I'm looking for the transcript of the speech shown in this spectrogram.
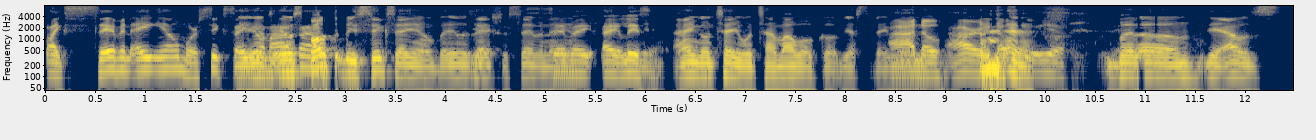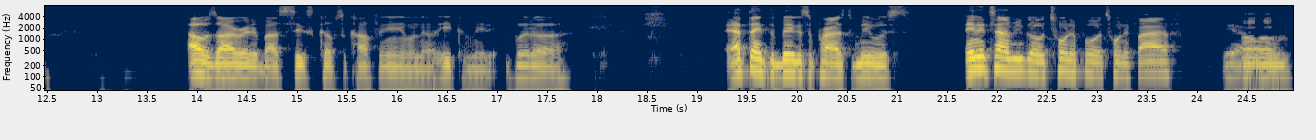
like 7 a.m. or 6 it a.m. was, it was supposed to be 6 a.m., but it was Yeah. actually 7 7 a.m. Hey, listen, I ain't gonna tell you what time I woke up yesterday. I know, I already know. yeah, But um, yeah, I was I was already about six cups of coffee in when he committed. But uh I think the biggest surprise to me was anytime you go 24 25, yeah. um,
